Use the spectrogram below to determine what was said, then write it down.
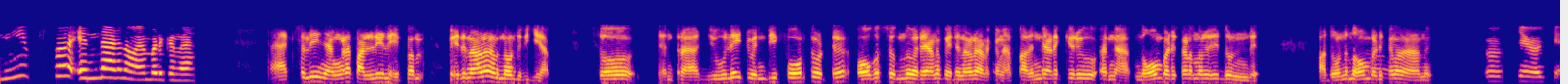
നീ ഇപ്പൊ എന്താണ് നോയമ്പെടുക്കുന്നത് ആക്ച്വലി ഞങ്ങളുടെ പള്ളിയിലെ ഇപ്പം പെരുന്നാൾ നടന്നുകൊണ്ടിരിക്കുക സോ എന്താ ജൂലൈ ട്വന്റി ഫോർത്ത് തൊട്ട് ഓഗസ്റ്റ് ഒന്ന് വരെയാണ് പെരുന്നാൾ നടക്കുന്നത് അപ്പൊ അതിന്റെ ഇടയ്ക്ക് ഒരു എന്നാ നോമ്പെടുക്കണം എന്നുള്ള ഇതുണ്ട്. അതുകൊണ്ട് നോമ്പെടുക്കണതാണ് ഓക്കെ ഓക്കെ.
